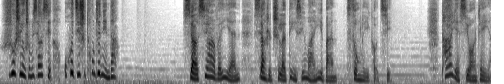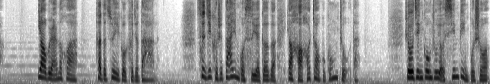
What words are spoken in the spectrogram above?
若是有什么消息，我会及时通知您的。”小希儿闻言，像是吃了定心丸一般，松了一口气。他也希望这样，要不然的话，他的罪过可就大了。自己可是答应过四月哥哥要好好照顾公主的，如今公主有心病不说，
